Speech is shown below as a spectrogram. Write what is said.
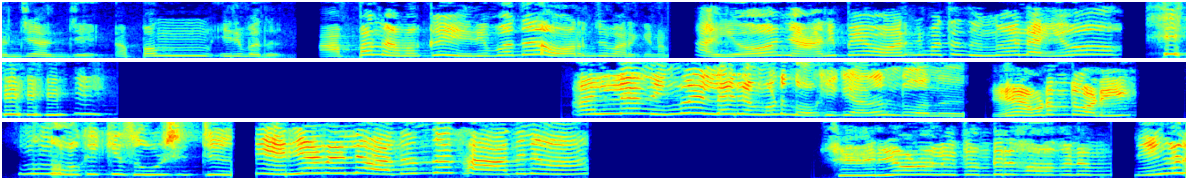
അഞ്ച് അഞ്ച്. അപ്പം ഇരുപത്. അപ്പൊ നമുക്ക് ഇരുപത് ഓറഞ്ച് പറിക്കണം. അയ്യോ ഞാനിപ്പോ ഓറഞ്ച് മൊത്തം തിന്നുമല്ലോ അയ്യോ. അല്ല നിങ്ങൾ എല്ലാരും അങ്ങോട്ട് നോക്കിക്കേ. അതെന്തോന്ന് ഏ അവിടെ എന്തോ അടി നോക്കിക്ക് സൂക്ഷിച്ച്. ശരിയാണല്ലോ. അതെന്താ സാധനമാ ശരിയാണല്ലോ ഇതെന്തൊരു സാധനം? നിങ്ങൾ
